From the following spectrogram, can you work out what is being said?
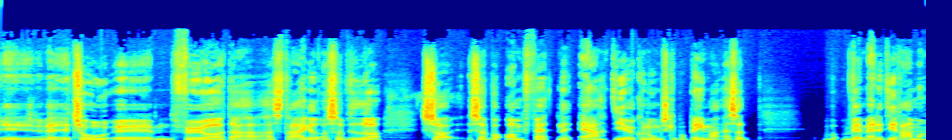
øh, øh, togfører, øhm, øh, der har, har strækket osv. Så, så, så hvor omfattende er de økonomiske problemer? Altså, hvem er det, de rammer?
